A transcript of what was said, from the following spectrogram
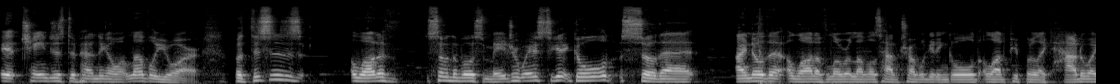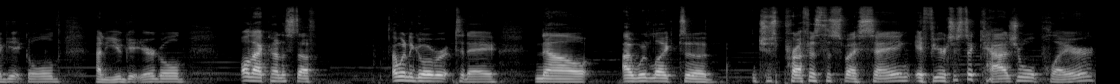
it changes depending on what level you are. But this is a lot of some of the most major ways to get gold so that I know that a lot of lower levels have trouble getting gold. A lot of people are like, how do I get gold? How do you get your gold? All that kind of stuff. I'm going to go over it today. Now, I would like to just preface this by saying, if you're just a casual player,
